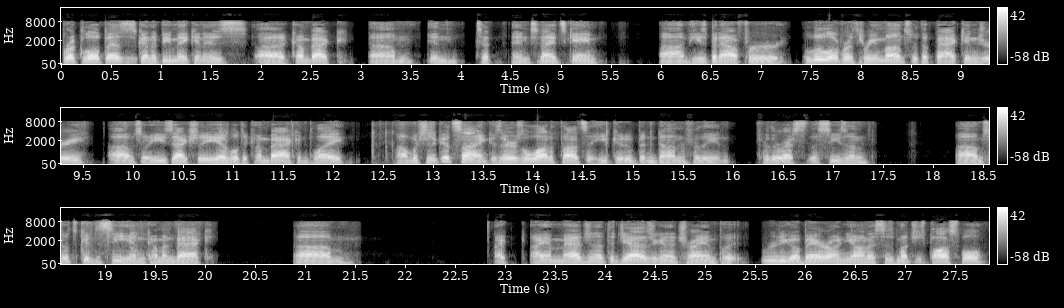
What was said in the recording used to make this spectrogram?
Brook Lopez is going to be making his uh, comeback um, in t- in tonight's game. Um, he's been out for a little over three months with a back injury, um, so he's actually able to come back and play, um, which is a good sign because there's a lot of thoughts that he could have been done for the for the rest of the season. Um, so it's good to see him coming back. Um, I I imagine that the Jazz are going to try and put Rudy Gobert on Giannis as much as possible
